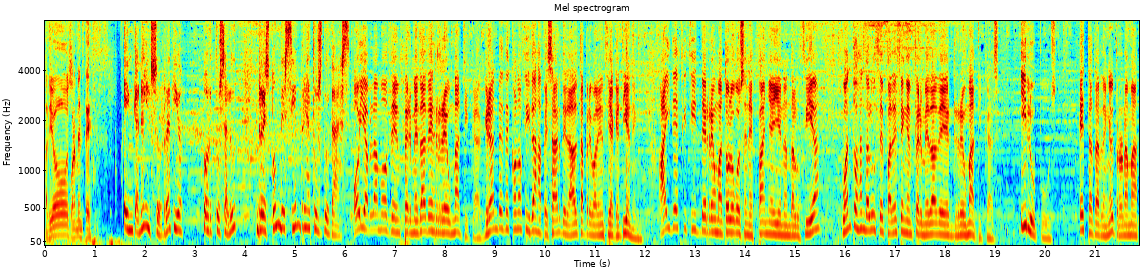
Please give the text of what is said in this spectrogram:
Adiós. Igualmente. En Canal Sur Radio, por tu salud, responde siempre a tus dudas. Hoy hablamos de enfermedades reumáticas, grandes desconocidas a pesar de la alta prevalencia que tienen. ¿Hay déficit de reumatólogos en España y en Andalucía? ¿Cuántos andaluces padecen enfermedades reumáticas? ¿Y lupus? Esta tarde en el programa,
